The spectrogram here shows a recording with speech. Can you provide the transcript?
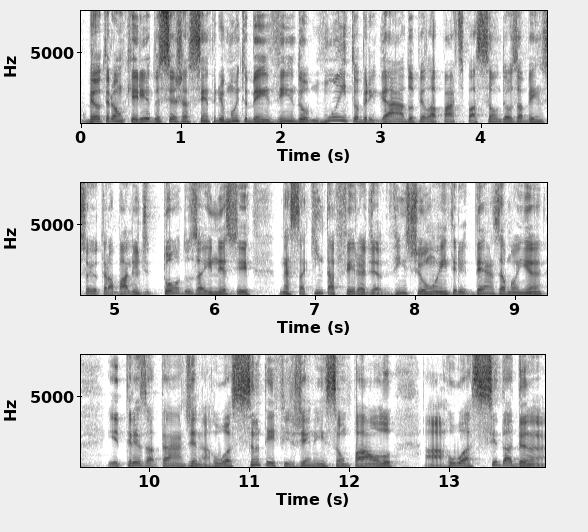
Beltrão, querido, seja sempre muito bem-vindo. Muito obrigado pela participação. Deus abençoe o trabalho de todos aí nesse, nessa quinta-feira, dia 21, entre 10 da manhã e 3 da tarde, na rua Santa Efigênia, em São Paulo, a Rua Cidadã.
